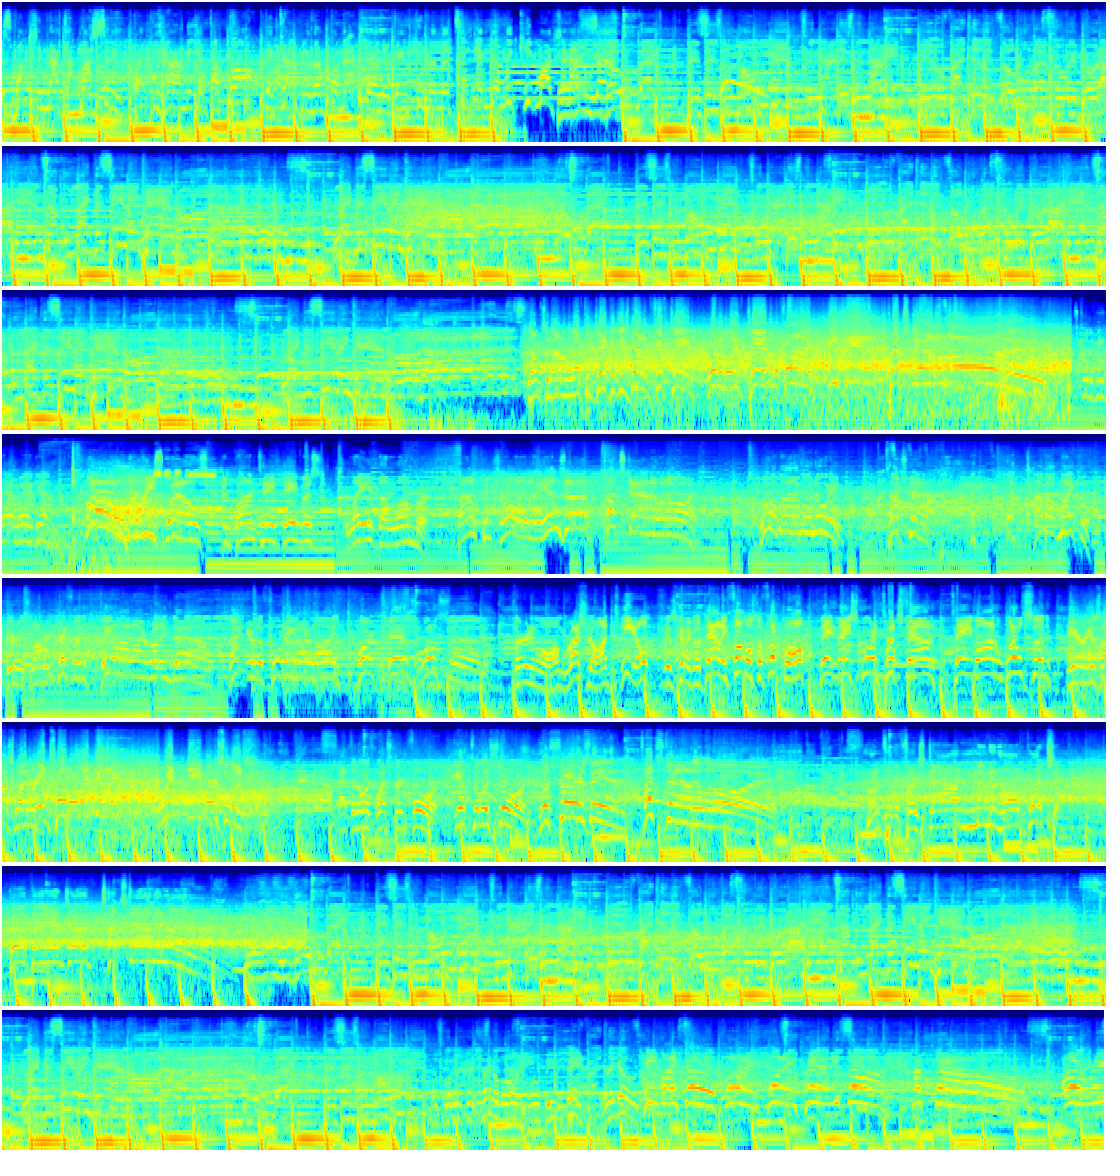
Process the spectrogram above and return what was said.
watching. I got my city right behind me. If I fall, they got me. Learn from that failure, gain humility, and then we keep marching. I Can we go Dumps it out on the left to Jenkins. He's got it. 15. One to the left, 10 to the 5. He's in. Touchdown, Illinois! It's going to be that way again. Oh, Maurice Wells and Vontae Davis laid the lumber. Found control to the end zone. Touchdown, Illinois. Huamana Munui. Touchdown. How about Michael? Here is Robert Griffin. The Illini running down. Back near the 40-yard line. Martez Wilson. Third and long. Rush on. Teal is going to go down. He fumbles the football. They may score a touchdown. Tavon Wilson. Here is Osweiler in trouble and got it. Whitney Mercilus. At the Northwestern four. Give to Leshoure. Leshoure's in. Touchdown, Illinois. Run for the first down. Mendenhall breaks it. Going for the end zone. Touchdown, It will be Van. Here he goes. He might go. 40, 20, 10. He's gone. Touchdown. Arena.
